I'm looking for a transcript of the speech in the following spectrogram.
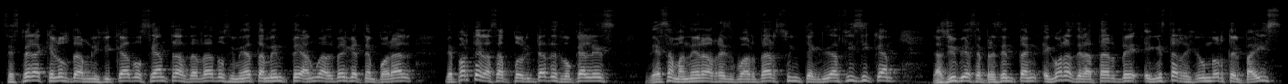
Se espera que los damnificados sean trasladados inmediatamente a un albergue temporal de parte de las autoridades locales de esa manera resguardar su integridad física. Las lluvias se presentan en horas de la tarde en esta región norte del país.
